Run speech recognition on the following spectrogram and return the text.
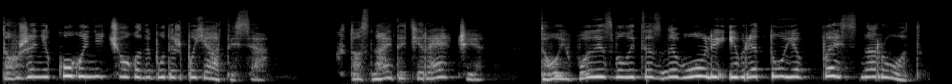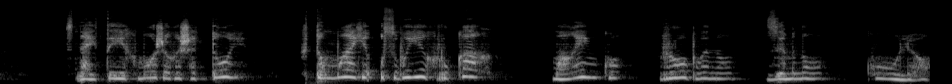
то вже нікого й нічого не будеш боятися. Хто знайде ті речі, той визволиться з неволі і врятує весь народ. Знайти їх може лише той, хто має у своїх руках маленьку роблену земну кулю.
